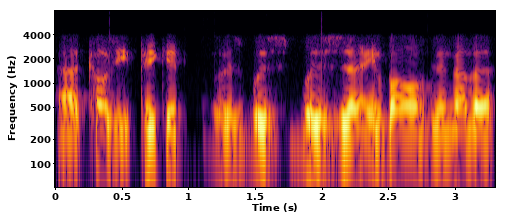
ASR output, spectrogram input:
uh, Pickett was was was uh, involved in another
